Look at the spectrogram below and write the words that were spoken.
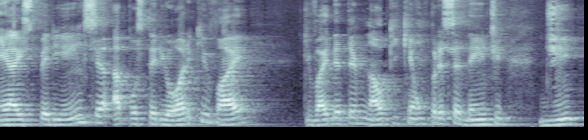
é a experiência a posteriori que vai, que vai determinar o que, que é um precedente de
